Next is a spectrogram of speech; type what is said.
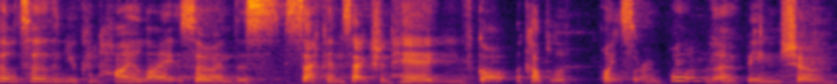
filter, then you can highlight. So in this second section here, you've got a couple of points that are important that have been shown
